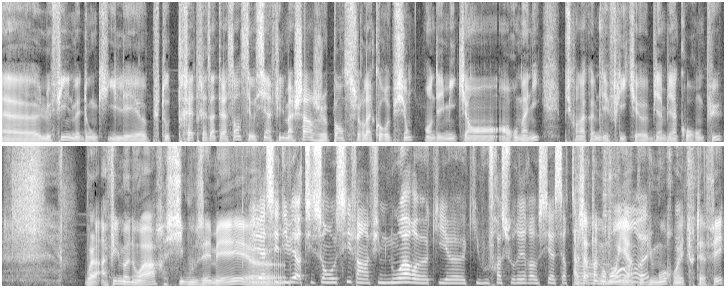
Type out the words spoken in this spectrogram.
Le film, donc, il est euh, très très intéressant. C'est aussi un film à charge, je pense, sur la corruption endémique en, en Roumanie, puisqu'on a quand même des flics euh, bien bien corrompus. Voilà, un film noir, si vous aimez. Et euh, assez divertissant aussi, enfin un film noir euh, qui, euh, qui vous fera sourire aussi à certains, À certains moments, il y a un peu d'humour, ouais, tout à fait.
